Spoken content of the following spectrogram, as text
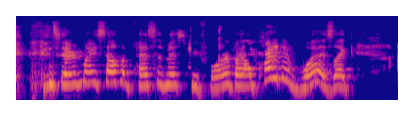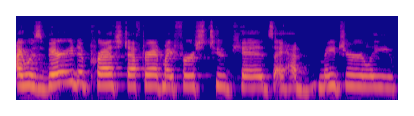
considered myself a pessimist before, but I kind of was. Like, I was very depressed after I had my first two kids. I had majorly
